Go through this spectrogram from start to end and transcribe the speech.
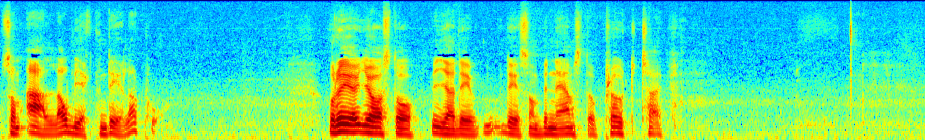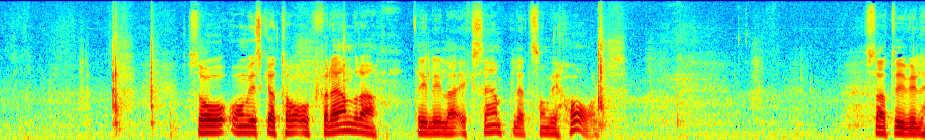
som alla objekten delar på. Och det görs då via det, det som benämns då prototype. Så om vi ska ta och förändra det lilla exemplet som vi har så att vi vill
